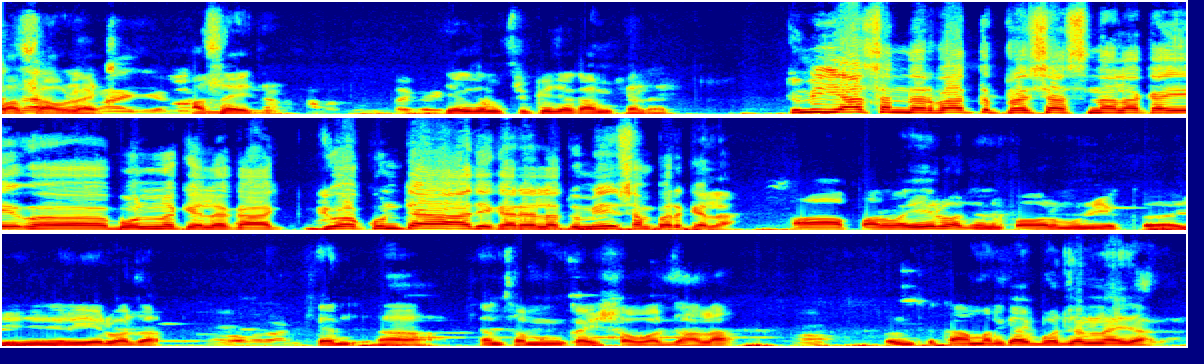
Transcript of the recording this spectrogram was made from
बसवलाय. असं आहे ते. एकदम चुकीचं काम केलंय. तुम्ही या संदर्भात प्रशासनाला काही बोलणं केलं का? किंवा कोणत्या अधिकाऱ्याला तुम्ही संपर्क केला? हा परवा येईल होता ना पवार म्हणून एक इंजिनियर येईल होता. त्यां- हा त्यांचा मग काही संवाद झाला. पण त्या कामात काही बदल नाही झाला.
